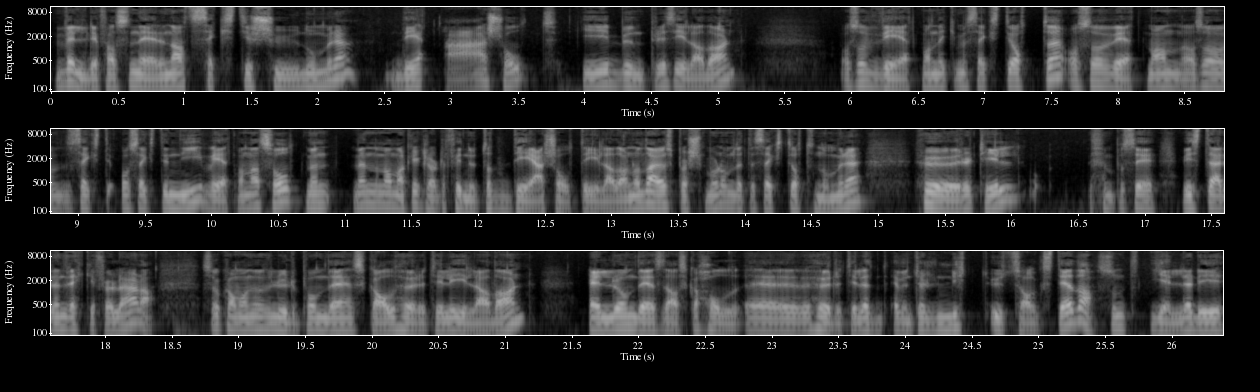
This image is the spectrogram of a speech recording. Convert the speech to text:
Veldig fascinerende at 67-nummeret det er solgt i bunnpris Iladalen. Og så vet man ikke med 68, og så vet man, altså 60, og 69 vet man er solgt, men, men, man har ikke klart å finne ut at det er solgt i Iladalen. Og det er jo spørsmålet om dette 68-nummeret hører til Hvis det er en rekkefølge her, da, så kan man jo lure på om det skal høre til i Iladalen. Eller om det da skal holde, eh, høre til et eventuelt nytt utsalgssted da, som gjelder de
